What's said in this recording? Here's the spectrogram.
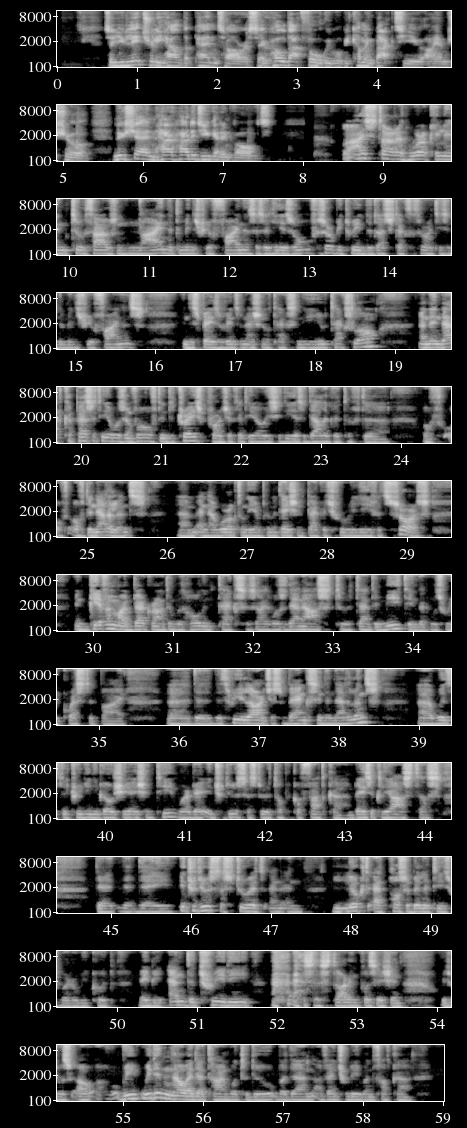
So you literally held the pen, Tara. So hold that thought. We will be coming back to you, I am sure. Lucien, how, how did you get involved? Well, I started working in 2009 at the Ministry of Finance as a liaison officer between the Dutch tax authorities and the Ministry of Finance in the space of international tax and EU tax law. And in that capacity, I was involved in the TRACE project at the OECD as a delegate of the of, of, of the Netherlands. Um, and I worked on the implementation package for relief at source. And given my background in withholding taxes, I was then asked to attend a meeting that was requested by uh, the, the three largest banks in the Netherlands uh, with the treaty negotiation team, where they introduced us to the topic of FATCA and basically asked us, they, they, they introduced us to it and, and looked at possibilities whether we could maybe end the treaty as a starting position, which was, uh, we, we didn't know at that time what to do. But then eventually when FATCA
